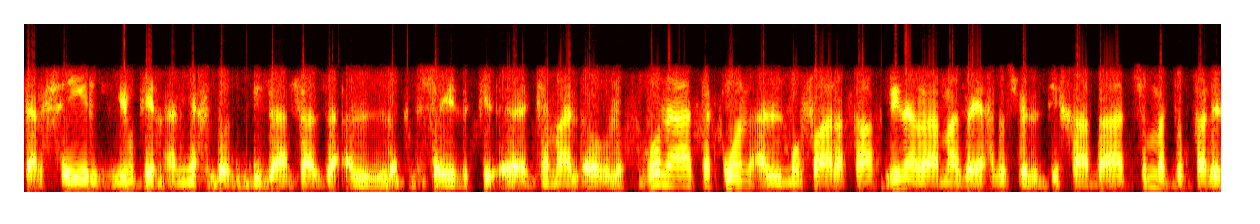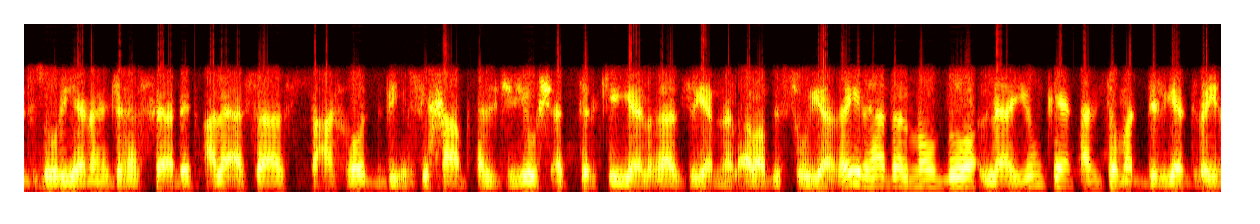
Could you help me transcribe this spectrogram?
ترحيل يمكن أن يحدث إذا فاز السيد كمال أوغلو هنا تكمن المفارقة لنرى ماذا يحدث بالانتخابات ثم تقرر سوريا نهجها الثابت على أساس تعهد بانسحاب الجيوش التركية الغازية من الأراضي السورية، غير هذا الموضوع لا يمكن أن تمد اليد بين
